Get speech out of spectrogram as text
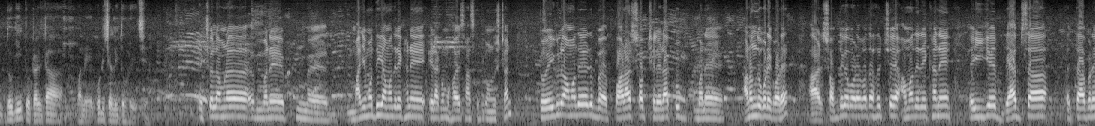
উদ্যোগেই টোটালটা মানে পরিচালিত হয়েছে। অ্যাকচুয়ালি আমরা মানে মাঝে মধ্যেই আমাদের এখানে এরকম হয় সাংস্কৃতিক অনুষ্ঠান। তো এইগুলো আমাদের পাড়ার সব ছেলেরা খুব মানে আনন্দ করে করে। আর সব থেকে বড়ো কথা হচ্ছে আমাদের এখানে এই যে ব্যবসা, তারপরে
